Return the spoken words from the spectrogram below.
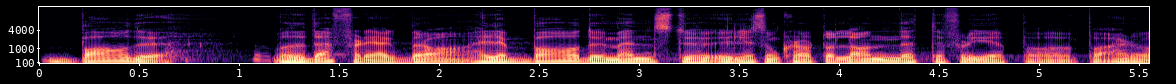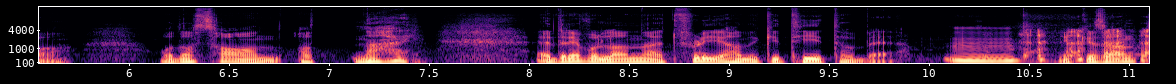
ba du. Var det derfor det gikk bra? Eller ba du mens du liksom klarte å lande dette flyet på, på elva? Og da sa han at nei, jeg drev og landa et fly, jeg hadde ikke tid til å be. Ikke sant?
